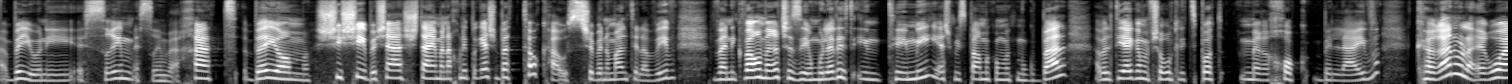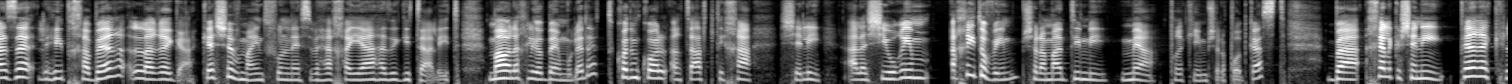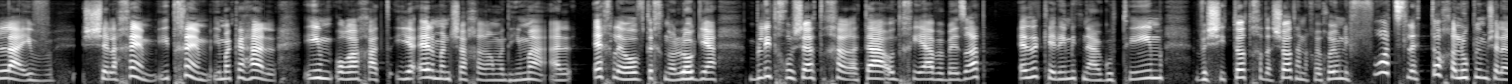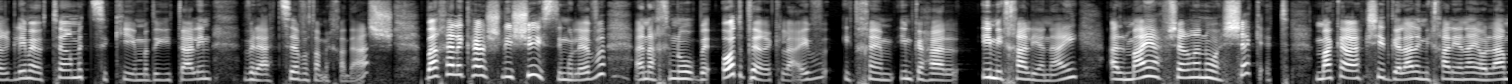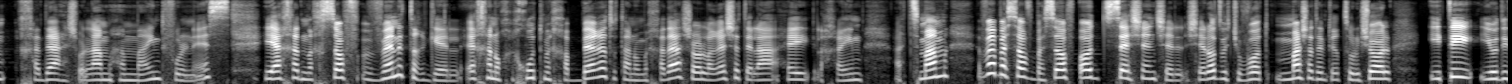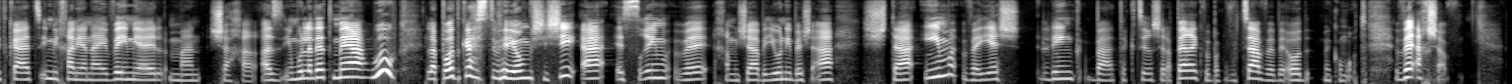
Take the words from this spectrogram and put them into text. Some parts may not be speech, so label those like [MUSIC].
ביוני 2021, ביום שישי בשעה 2, אנחנו ניפגש ב TalkHouse שבנמל תל אביב, ואני כבר אומרת שזה יום הולדת אינטימי, יש מספר מקומות מוגבל, אבל תהיה גם אפשרות לצפות מרחוק בלייב. קראנו לאירוע הזה להתחבר לרגע, קשב מיינדפולנס והחיה הדיגיטלית. מה הולך להיות ביום הולדת? קודם כל, הרצאת פתיחה שלי על השיעורים הכי טובים שלמדתי מ-100 פרקים של הפודקאסט. בחלק השני, פרק לייב שלכם, איתכם, עם הקהל, עם אורחת יעל מנשחר המדהימה, על איך לאהוב טכנולוגיה בלי תחושת חרטה או דחייה, ובעזרת איזה כלים התנהגותיים ושיטות חדשות אנחנו יכולים לפרוץ לתוך הלופים של ההרגלים היותר מציקים הדיגיטליים ולעצב אותם מחדש. בחלק השלישי, שימו לב, אנחנו בעוד פרק לייב, איתכם, עם קהל עם מיכל ינאי, על מה יאפשר לנו השקט. מה קרה כשהתגלה למיכל ינאי עולם חדש, עולם המיינדפולנס. יחד נחשוף ונתרגל איך הנוכחות מחברת אותנו מחדש, לא לרשת, אלא, היי, לחיים עצמם. ובסוף בסוף עוד סשן של שאלות ותשובות, מה שאתם תרצו לשאול. איתי יהודית כץ, עם מיכל ינאי ועם יעל מן שחר. אז עם הולדת 100, וואו, לפודקאסט [LAUGHS] ביום שישי, ה-25 ביוני בשעה 2, ויש לינק בתקציר של הפרק ובקבוצה ובעוד מקומות. ועכשיו,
